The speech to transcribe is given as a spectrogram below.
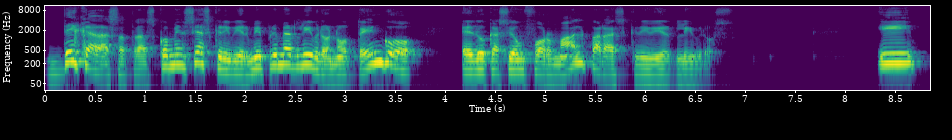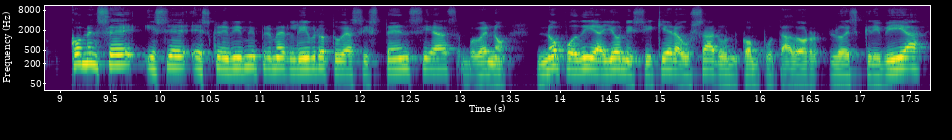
décadas atrás comencé a escribir mi primer libro. No tengo educación formal para escribir libros. Y comencé, hice, escribí mi primer libro, tuve asistencias. Bueno, no podía yo ni siquiera usar un computador. Lo escribía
